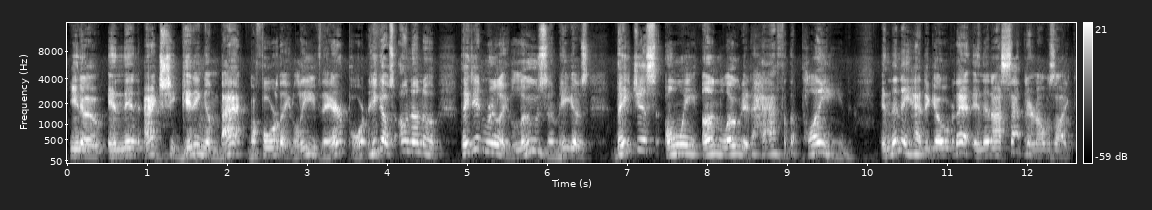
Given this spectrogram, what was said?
you know, and then actually getting them back before they leave the airport. He goes, Oh, no, no, they didn't really lose them. He goes, They just only unloaded half of the plane. And then they had to go over that. And then I sat there and I was like,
